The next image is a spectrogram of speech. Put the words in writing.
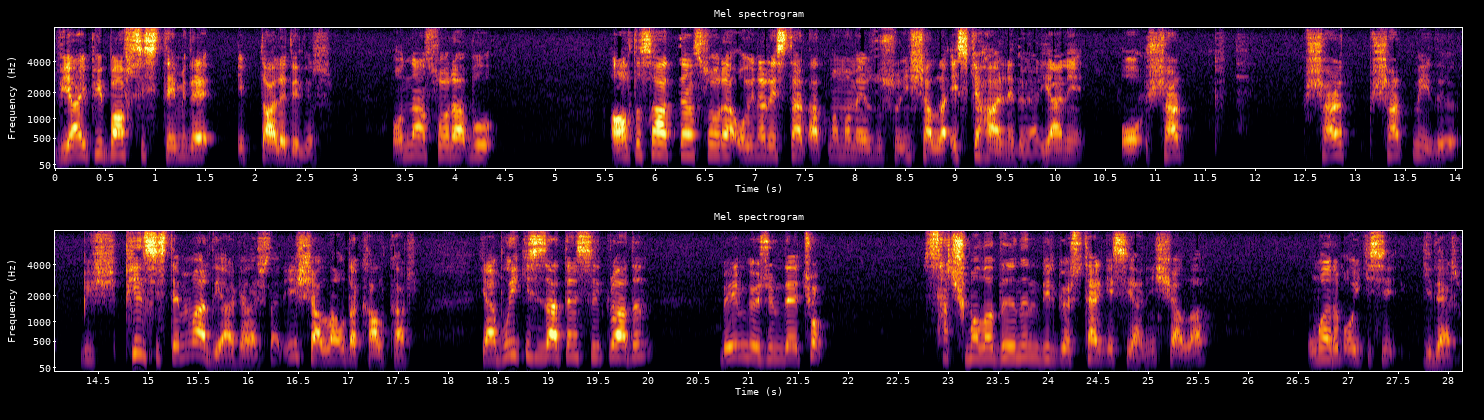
VIP buff sistemi de iptal edilir. Ondan sonra bu 6 saatten sonra oyuna restart atmama mevzusu inşallah eski haline döner. Yani o şart şart şart mıydı? Bir pil sistemi vardı ya arkadaşlar. İnşallah o da kalkar. Yani bu ikisi zaten Silk Road'ın benim gözümde çok saçmaladığının bir göstergesi yani inşallah. Umarım o ikisi gider.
